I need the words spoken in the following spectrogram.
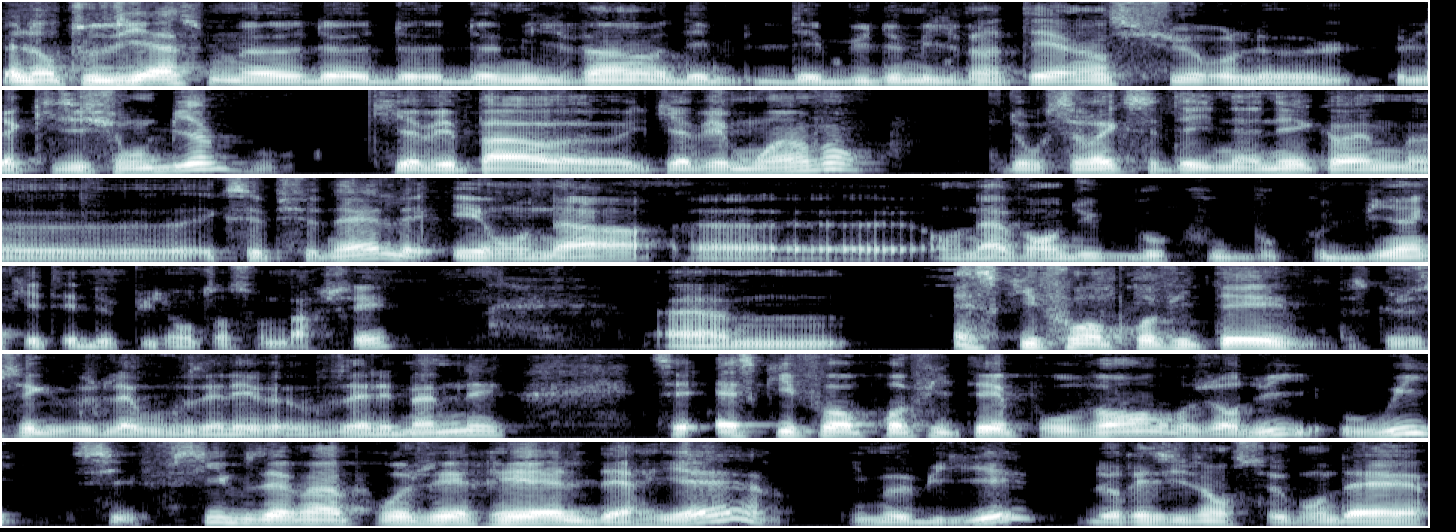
L'enthousiasme de, 2020, début 2021 sur l'acquisition de biens, qui avait, pas, euh, qui avait moins avant. Donc c'est vrai que c'était une année quand même euh, exceptionnelle et on a euh, on a vendu beaucoup beaucoup de biens qui étaient depuis longtemps sur le marché est-ce qu'il faut en profiter? Parce que je sais que là vous allez, vous allez m'amener. C'est est-ce qu'il faut en profiter pour vendre aujourd'hui? Oui. Si, vous avez un projet réel derrière, immobilier, de résidence secondaire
